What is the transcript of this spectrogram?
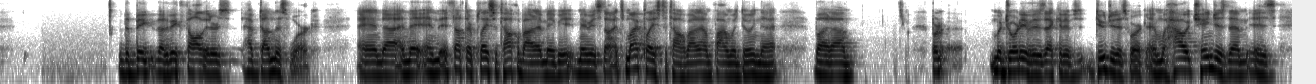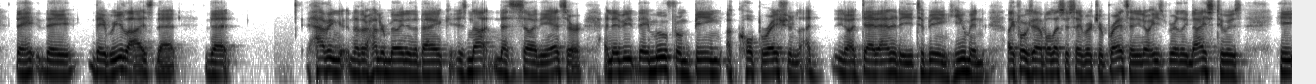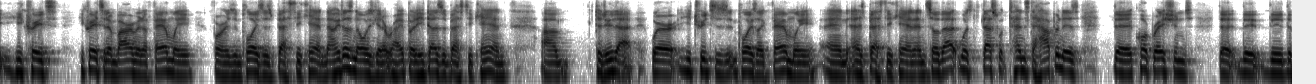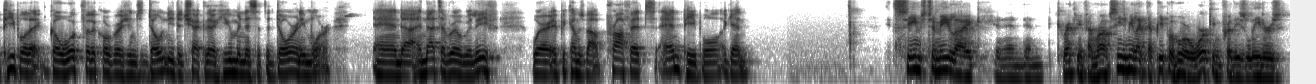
the big the big thought leaders have done this work, and uh, and they, and it's not their place to talk about it. Maybe maybe it's not. It's my place to talk about it. I'm fine with doing that, but um, but majority of executives do do this work, and how it changes them is they they they realize that that having another 100 million in the bank is not necessarily the answer and they they move from being a corporation a you know a dead entity to being human like for example let's just say Richard Branson you know he's really nice to his he he creates he creates an environment, a family for his employees as best he can. Now he doesn't always get it right, but he does the best he can um, to do that. Where he treats his employees like family and as best he can. And so that was that's what tends to happen is the corporations, the, the, the, the people that go work for the corporations don't need to check their humanness at the door anymore. And, uh, and that's a real relief where it becomes about profits and people again. It seems to me like, and, and correct me if I'm wrong, it seems to me like the people who are working for these leaders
